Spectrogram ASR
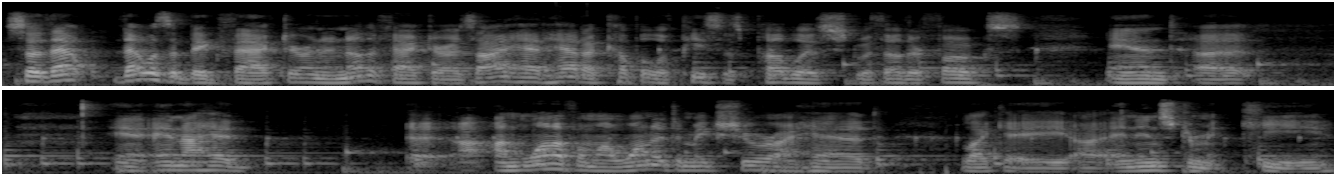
So that that was a big factor, and another factor is I had had a couple of pieces published with other folks, and uh, and, and I had uh, on one of them I wanted to make sure I had like a uh, an instrument key.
